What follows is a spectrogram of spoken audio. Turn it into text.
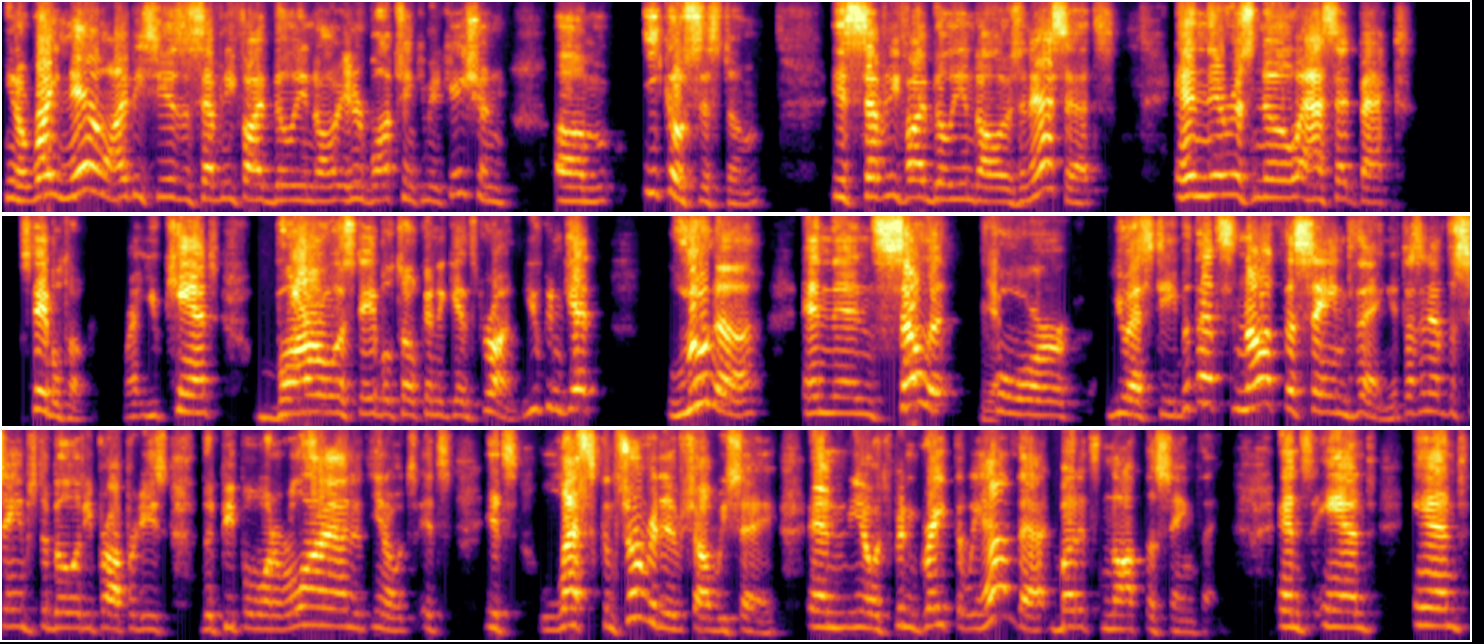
you know right now ibc is a 75 billion dollar inter blockchain communication um ecosystem is 75 billion dollars in assets and there is no asset backed stable token right you can't borrow a stable token against run you can get luna and then sell it yep. for USD, but that's not the same thing. It doesn't have the same stability properties that people want to rely on. You know, it's it's it's less conservative, shall we say? And you know, it's been great that we have that, but it's not the same thing. And and and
